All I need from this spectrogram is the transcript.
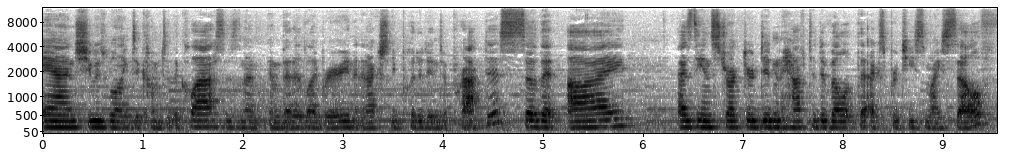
and she was willing to come to the class as an embedded librarian and actually put it into practice so that I as the instructor didn't have to develop the expertise myself,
